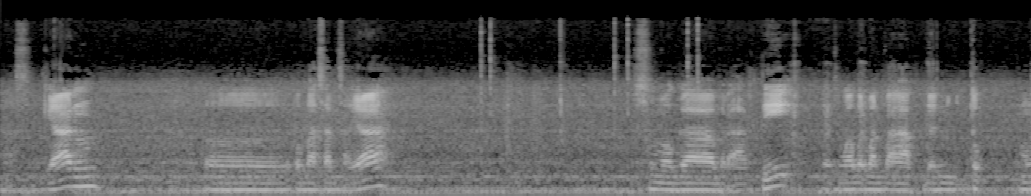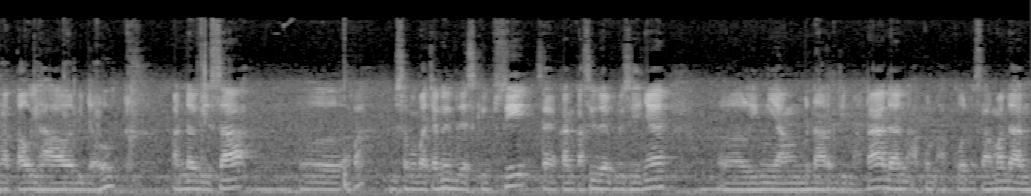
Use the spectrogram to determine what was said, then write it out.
Nah sekian eh, pembahasan saya. Semoga berarti dan semoga bermanfaat. Dan untuk mengetahui hal lebih jauh anda bisa eh, apa bisa membacanya di deskripsi. Saya akan kasih deskripsinya eh, link yang benar di mana dan akun-akun sama dan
